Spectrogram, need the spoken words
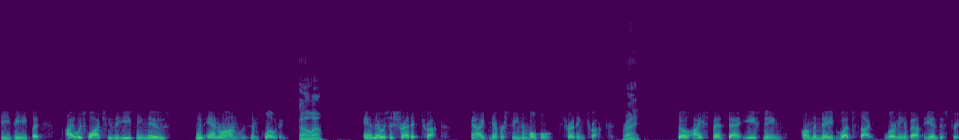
TV, but I was watching the evening news when Enron was imploding, Oh wow. and there was a shredded truck, and I'd never seen a mobile shredding truck. Right. So I spent that evening on the NAID website learning about the industry.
